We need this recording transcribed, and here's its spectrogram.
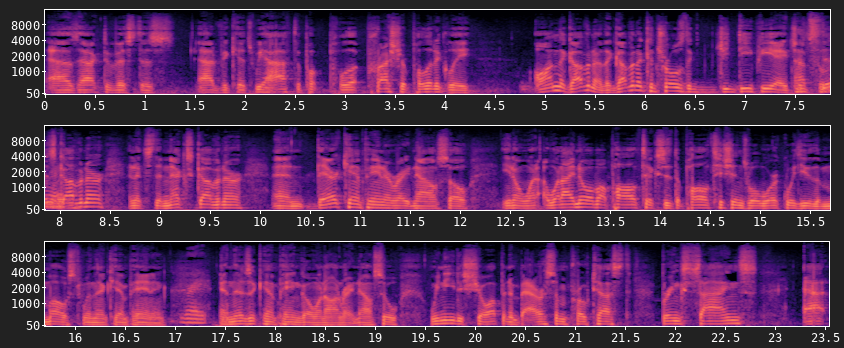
as activists, as advocates, we have to put pol- pressure politically on the governor. The governor controls the G- DPH. It's Absolutely. this governor and it's the next governor, and they're campaigning right now. So, you know, what, what I know about politics is the politicians will work with you the most when they're campaigning. Right. And there's a campaign going on right now. So we need to show up and embarrass them, protest, bring signs at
